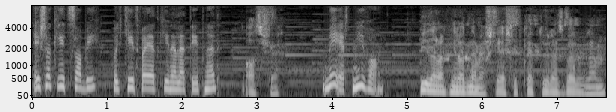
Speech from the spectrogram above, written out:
És a két Szabi, hogy két fejet kéne letépned. Az se. Miért? Mi van? Pillanatnyilag nem esélyes, hogy kettő lesz belőlem.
